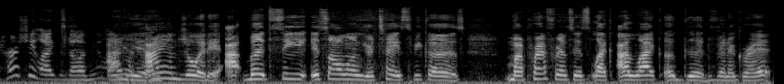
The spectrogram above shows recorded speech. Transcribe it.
Hershey liked it though. If you I, it, Yeah. I enjoyed it, I, but see, it's all on your taste because my preference is like I like a good vinaigrette.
